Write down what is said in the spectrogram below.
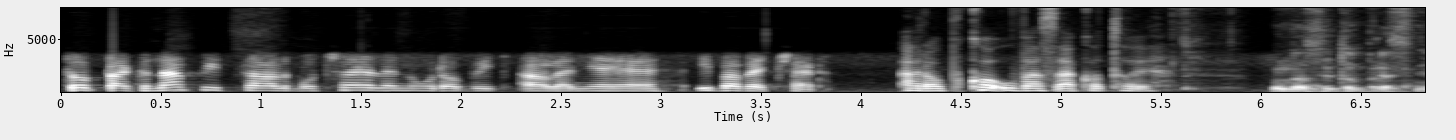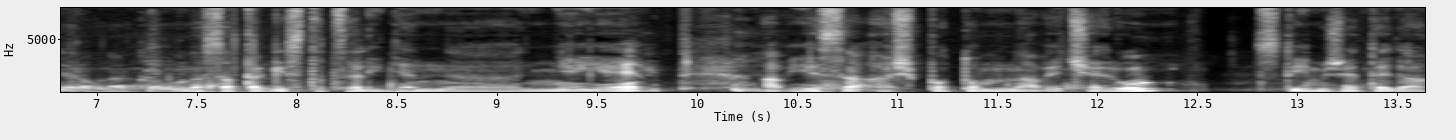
to tak na pizza alebo čaj len urobiť, ale nie iba večer. A Robko, u vás ako to je? U nás je to presne rovnako. U nás sa takisto celý deň e, neje a vie sa až potom na večeru. S tým, že teda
